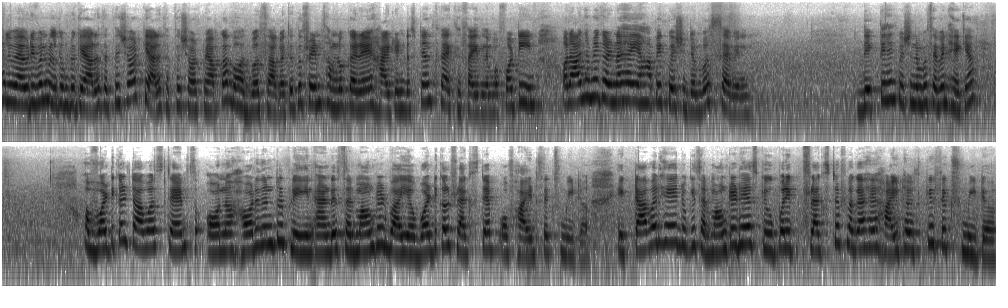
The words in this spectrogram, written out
Hello everyone welcome to K R success short K R success short में आपका बहुत बहुत स्वागत है। तो फ्रेंड्स हम लोग कर रहे हैं हाइट एंड डिस्टेंस का एक्सरसाइज नंबर 14 और आज हमें करना है यहाँ पे क्वेश्चन नंबर सेवन देखते हैं क्वेश्चन नंबर सेवन है क्या? A vertical tower stands on a horizontal plane and is surmounted by a vertical flag step of height six metre एक टावर है जो कि सरमाउंटेड है, इसके ऊपर एक फ्लैग स्टेप लगा है हाइट है उसकी six metre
